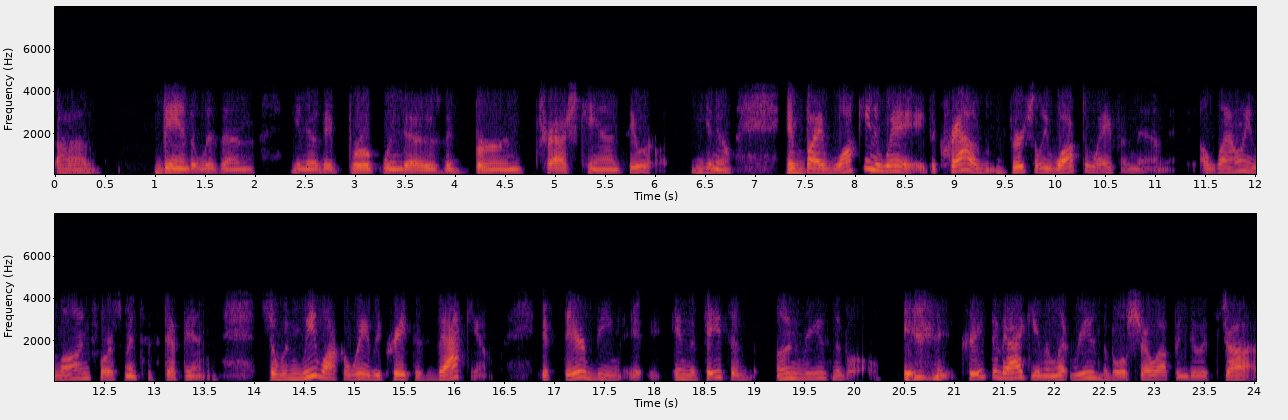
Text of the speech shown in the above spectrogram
uh, vandalism. You know, they broke windows, they burned trash cans. They were, you know, and by walking away, the crowd virtually walked away from them, allowing law enforcement to step in. So when we walk away, we create this vacuum if they're being in the face of unreasonable, create the vacuum and let reasonable show up and do its job.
